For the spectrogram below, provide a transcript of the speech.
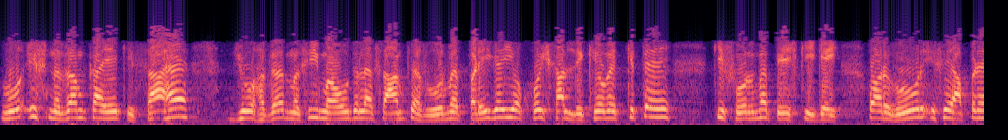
وہ اس نظم کا ایک حصہ ہے، جو حضرت مسیح معود علیہ السلام کے حضور میں پڑھی گئی اور خوشحال لکھے ہوئے کتنے کی فور میں پیش کی گئی اور حضور اسے اپنے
